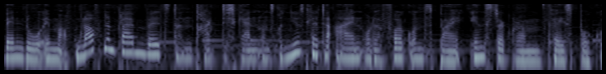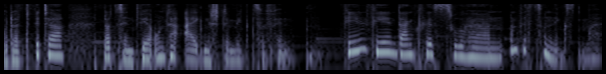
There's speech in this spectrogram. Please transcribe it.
Wenn du immer auf dem Laufenden bleiben willst, dann trag dich gerne in unsere Newsletter ein oder folg uns bei Instagram, Facebook oder Twitter. Dort sind wir unter eigenstimmig zu finden. Vielen, vielen Dank fürs Zuhören und bis zum nächsten Mal.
